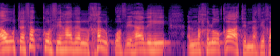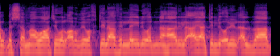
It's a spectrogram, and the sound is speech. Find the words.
أو تفكر في هذا الخلق وفي هذه المخلوقات. إن في خلق السماوات والأرض واختلاف الليل والنهار لآيات لأولي الألباب.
